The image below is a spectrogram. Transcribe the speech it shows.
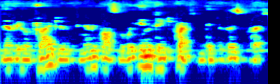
Therefore, he will try to, in every possible way, imitate Christ and take the place of Christ.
